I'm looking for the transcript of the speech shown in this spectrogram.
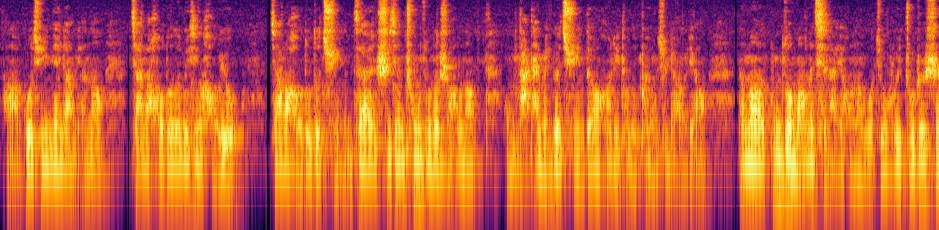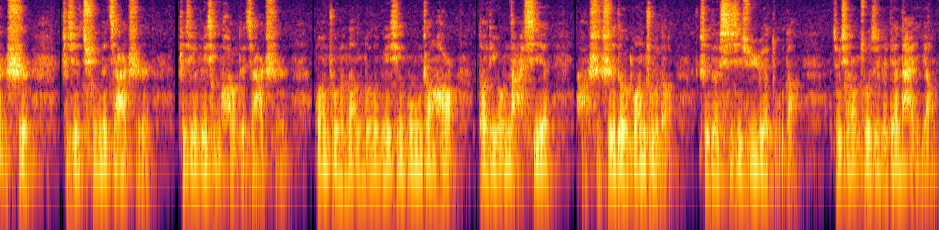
啊，过去一年两年呢，加了好多的微信好友。加了好多的群，在时间充足的时候呢，我们打开每个群都要和里头的朋友去聊一聊。那么工作忙了起来以后呢，我就会逐个审视这些群的价值，这些微信好友的价值，关注了那么多的微信公众账号，到底有哪些啊是值得关注的，值得细细去阅读的？就像做这个电台一样。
